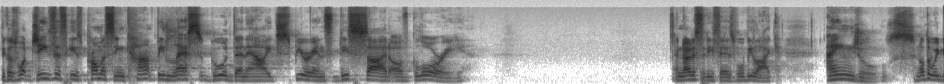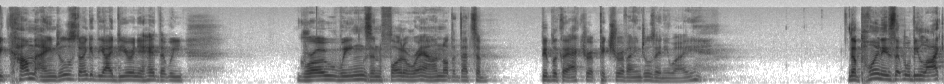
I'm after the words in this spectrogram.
Because what Jesus is promising can't be less good than our experience this side of glory. And notice that he says we'll be like angels. Not that we become angels. Don't get the idea in your head that we grow wings and float around. Not that that's a biblically accurate picture of angels anyway. The point is that we'll be like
